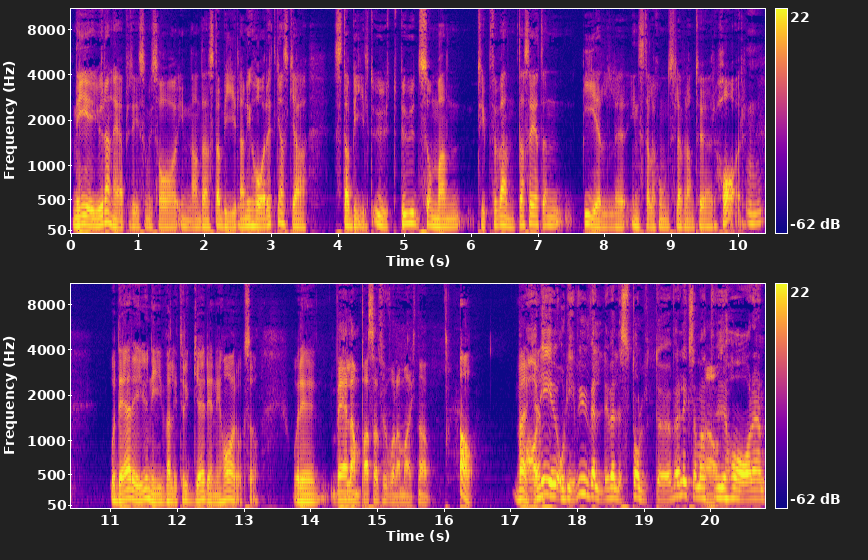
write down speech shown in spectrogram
ni är ju den här, precis som vi sa innan, den stabila, ni har ett ganska stabilt utbud som man typ förväntar sig att en elinstallationsleverantör har. Och där är ju ni väldigt trygga i det ni har också. Och det, Väl anpassat för vår marknad. ja, verkligen. Ja, det är, och det är vi ju väldigt, väldigt stolta över. Liksom att Ja. vi har en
